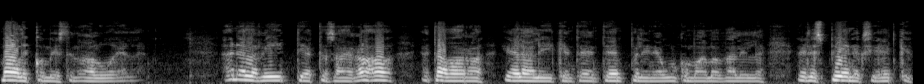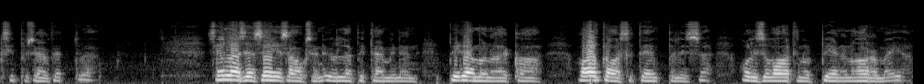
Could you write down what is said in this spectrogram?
maallikkomiesten alueelle. Hänellä riitti, että sai rahaa ja tavaraa ja eläliikenteen temppelin ja ulkomaailman välille edes pieneksi hetkeksi pysäytettyä. Sellaisen seisauksen ylläpitäminen pidemmän aikaa valtavassa temppelissä olisi vaatinut pienen armeijan.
